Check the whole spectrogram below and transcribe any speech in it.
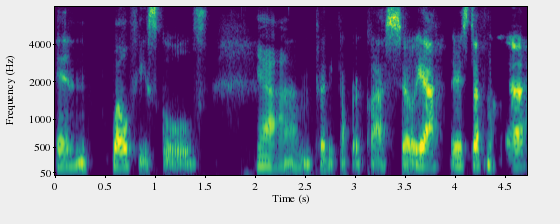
in wealthy schools yeah um, for the upper class so yeah there's definitely a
